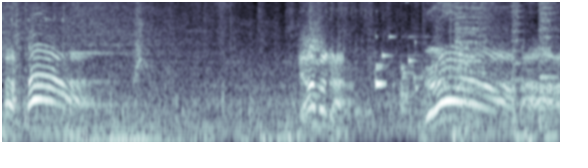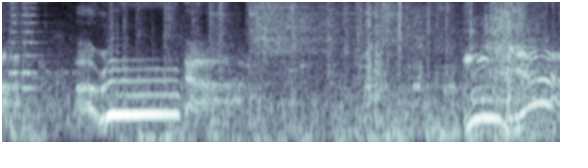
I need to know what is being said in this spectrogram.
Ha! Ah! Mm, yeah!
